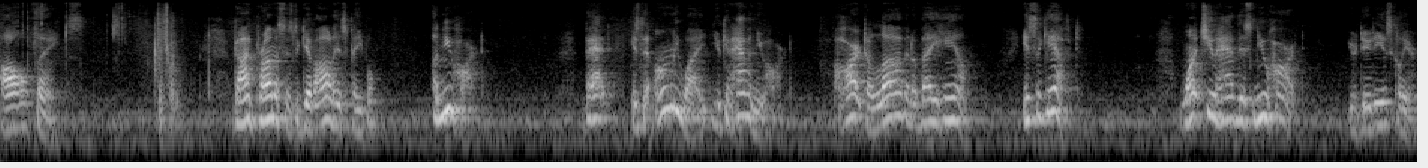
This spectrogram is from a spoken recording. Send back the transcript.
all things. God promises to give all his people a new heart. That is the only way you can have a new heart. A heart to love and obey him. It's a gift. Once you have this new heart, your duty is clear.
